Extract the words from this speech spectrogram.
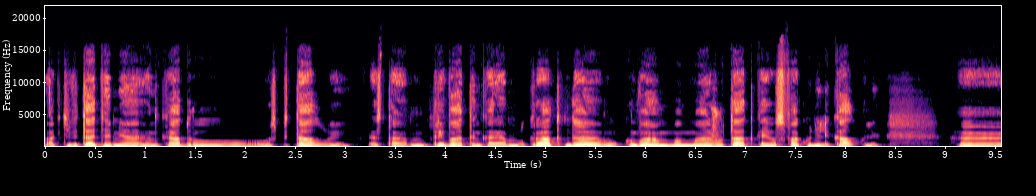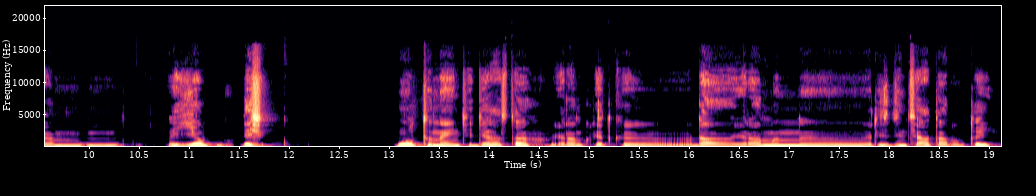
activitatea mea în cadrul spitalului ăsta privat în care am lucrat, da, cumva m-a ajutat ca eu să fac unele calcule. Ehm, eu, deci, mult înainte de asta, eram, cred că, da, eram în uh, rezidențiat anul întâi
